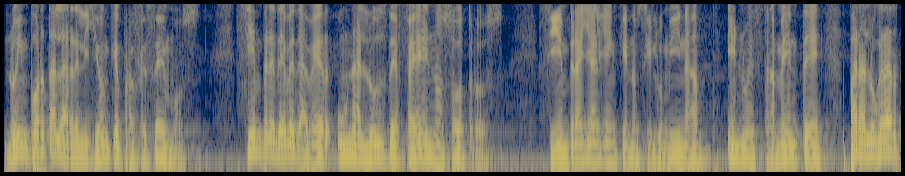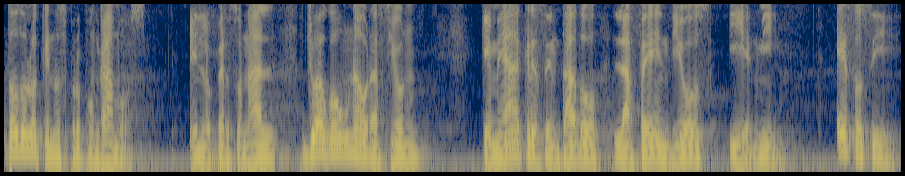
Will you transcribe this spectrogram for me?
No importa la religión que profesemos, siempre debe de haber una luz de fe en nosotros. Siempre hay alguien que nos ilumina en nuestra mente para lograr todo lo que nos propongamos. En lo personal, yo hago una oración que me ha acrecentado la fe en Dios y en mí. Eso sí,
